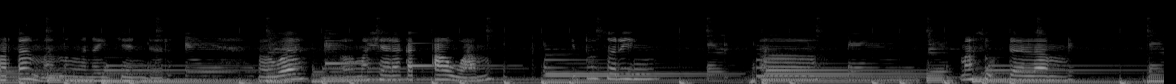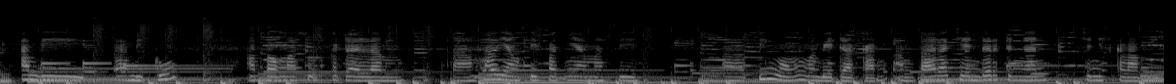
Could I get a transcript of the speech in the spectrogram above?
pertama mengenai gender. Bahwa e, masyarakat awam itu sering e, masuk dalam ambi ambigu atau masuk ke dalam uh, hal yang sifatnya masih bingung membedakan antara gender dengan jenis kelamin.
